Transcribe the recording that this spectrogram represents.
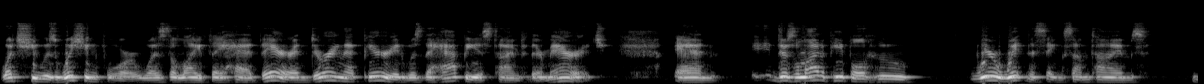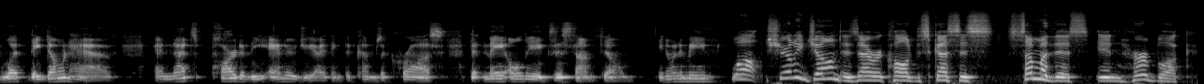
what she was wishing for was the life they had there. And during that period was the happiest time for their marriage. And there's a lot of people who we're witnessing sometimes what they don't have. And that's part of the energy I think that comes across that may only exist on film. You know what I mean? Well, Shirley Jones, as I recall, discusses some of this in her book,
